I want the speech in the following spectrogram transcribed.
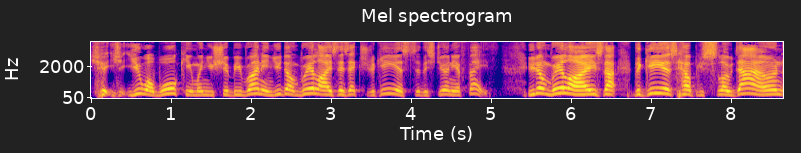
You are walking when you should be running. You don't realize there's extra gears to this journey of faith. You don't realize that the gears help you slow down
